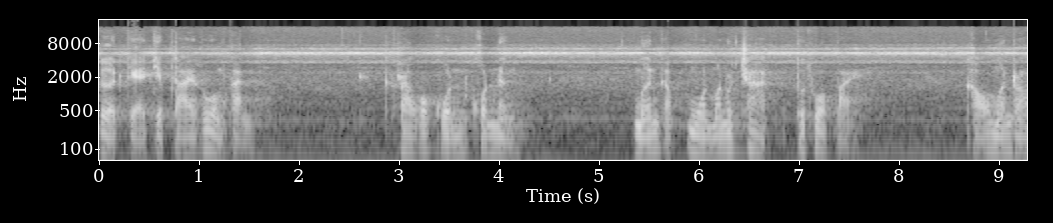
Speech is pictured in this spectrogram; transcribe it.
เกิดแก่เจ็บตายร่วมกันเราก็คนคนหนึ่ง เหมือนกับมวลมนุษยชาติทั่วๆไป เขาเหมือนเรา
